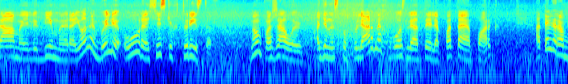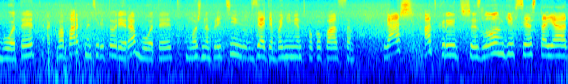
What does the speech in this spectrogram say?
Самые любимые районы были у российских туристов? Ну, пожалуй, один из популярных возле отеля Паттайя парк. Отель работает, аквапарк на территории работает, можно прийти, взять абонемент, покупаться. Пляж открыт, шезлонги все стоят,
